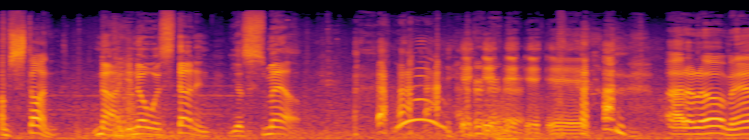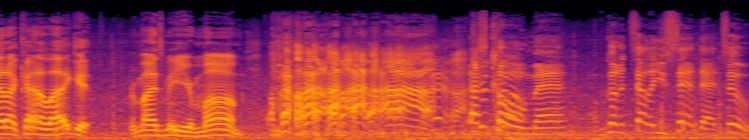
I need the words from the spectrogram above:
I'm stunned. Nah, you know what's stunning? Your smell. I don't know, man. I kind of like it. Reminds me of your mom. That's cold, man. I'm gonna tell her you said that, too.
